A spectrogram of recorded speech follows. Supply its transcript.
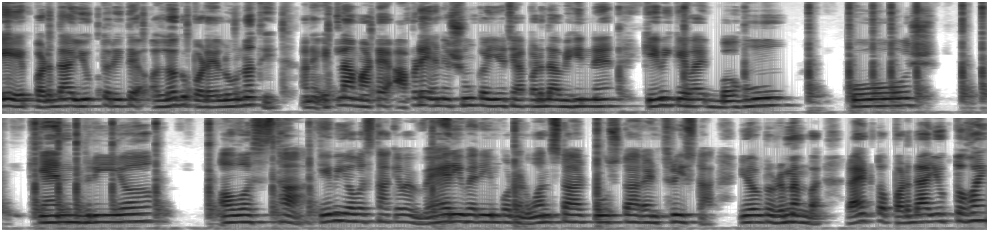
એ પડદાયુક્ત રીતે અલગ પડેલું નથી અને એટલા માટે આપણે એને શું કહીએ છીએ? આ પડદા વિહીનને કેવી કહેવાય? બહુ કોષ કેન્દ્રીય અવસ્થા. કેવી અવસ્થા કહેવાય? Very very important one star two star and three star you have to remember right તો પડદાયુક્ત હોય,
